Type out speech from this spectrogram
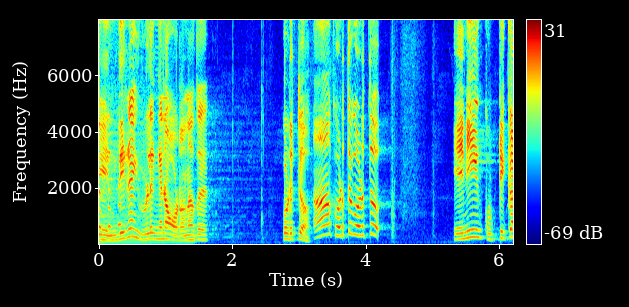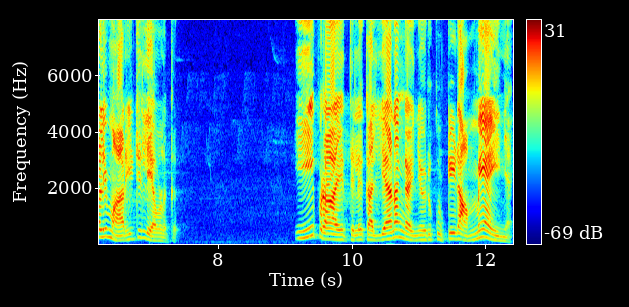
എന്തിനാ ഇവളിങ്ങനെ ഓടണത്? കൊടുത്തോ? ആ കൊടുത്തു കൊടുത്തു. ഇനിയും കുട്ടിക്കളി മാറിയിട്ടില്ലേ അവൾക്ക്? ഈ പ്രായത്തിൽ കല്യാണം കഴിഞ്ഞ ഒരു കുട്ടിയുടെ അമ്മയായി ഞാൻ.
